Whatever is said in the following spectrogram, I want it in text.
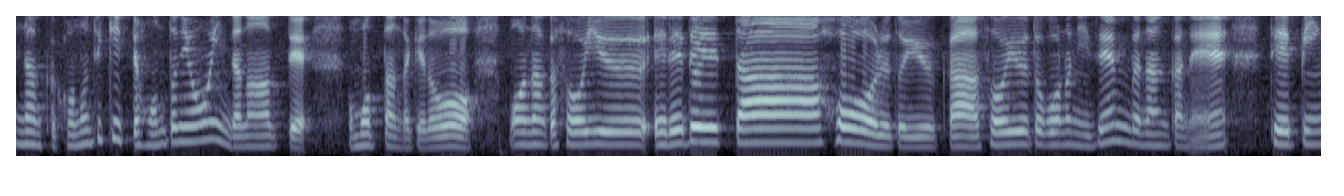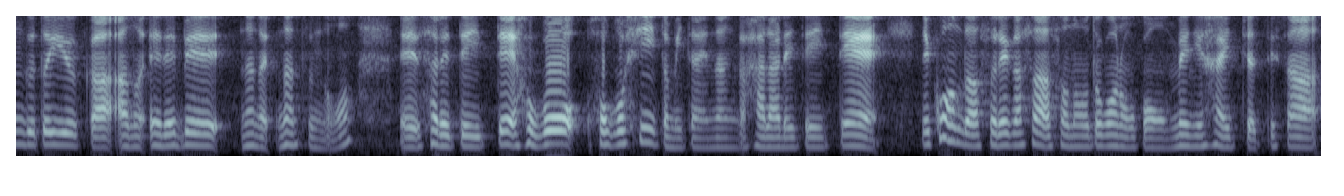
なんかこの時期って本当に多いんだなって思ったんだけどもうなんかそういうエレベーターホールというかそういうところに全部なんかねテーピングというかあのエレベーなんだなんつうの、えー、されていて保護保護シートみたいなのが貼られていてで今度はそれがさその男の子も目に入っちゃってさ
